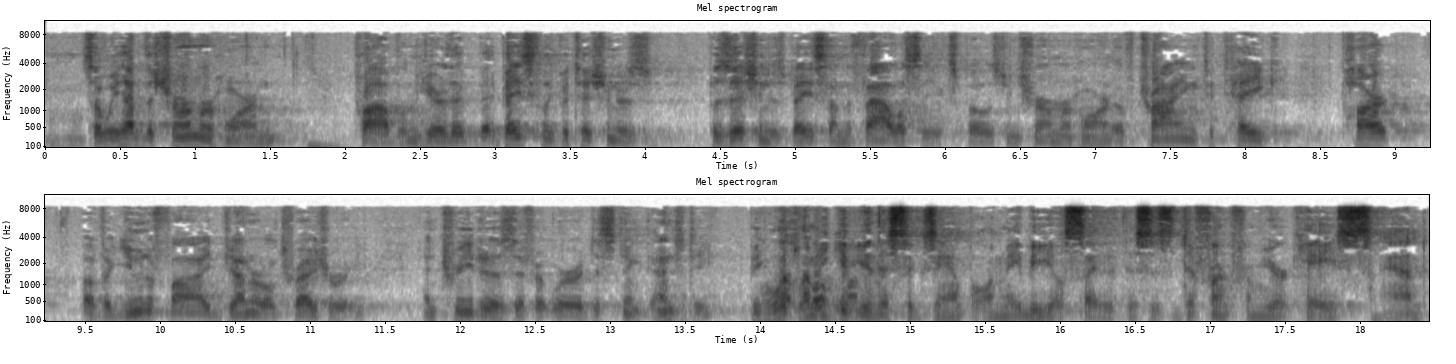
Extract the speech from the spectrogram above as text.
Mm-hmm. So we have the Schermerhorn problem here that basically petitioner's position is based on the fallacy exposed in Schermerhorn of trying to take part of a unified general treasury and treat it as if it were a distinct entity. Well, let me give you this example, and maybe you'll say that this is different from your case, and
